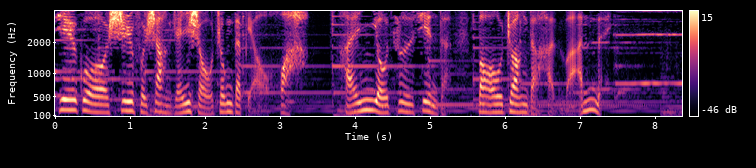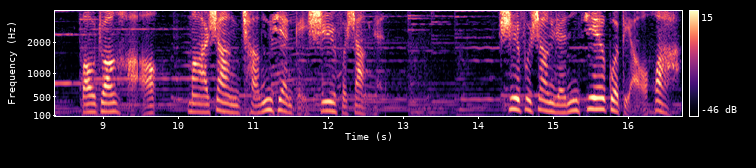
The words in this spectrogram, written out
接过师傅上人手中的裱画，很有自信的包装的很完美。包装好。马上呈现给师傅上人。师傅上人接过裱画，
